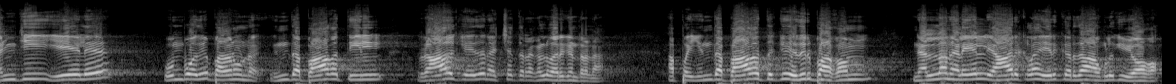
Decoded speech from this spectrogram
அஞ்சு ஏழு ஒம்பது பதினொன்று இந்த பாகத்தில் ராகு கேது நட்சத்திரங்கள் வருகின்றன. அப்போ இந்த பாகத்துக்கு எதிர்பாகம் நல்ல நிலையில் யாருக்கெல்லாம் இருக்கிறதா? அவங்களுக்கு யோகம்.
